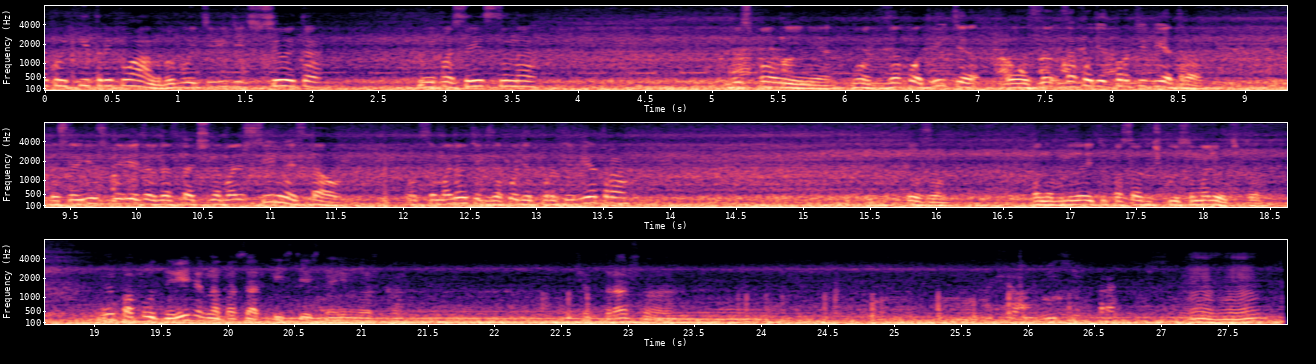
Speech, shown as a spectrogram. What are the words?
такой хитрый план. Вы будете видеть все это непосредственно в исполнении. Вот заход, видите, э, заходит против ветра. Потому что южный ветер достаточно большой, сильный стал. Вот самолетик заходит против ветра. Тоже понаблюдайте посадочку и самолетика. Ну, попутный ветер на посадке, естественно, немножко. Ничего страшного. А что, практически? Угу.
